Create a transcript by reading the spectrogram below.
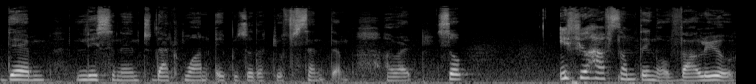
them listening to that one episode that you've sent them all right? So if you have something of value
